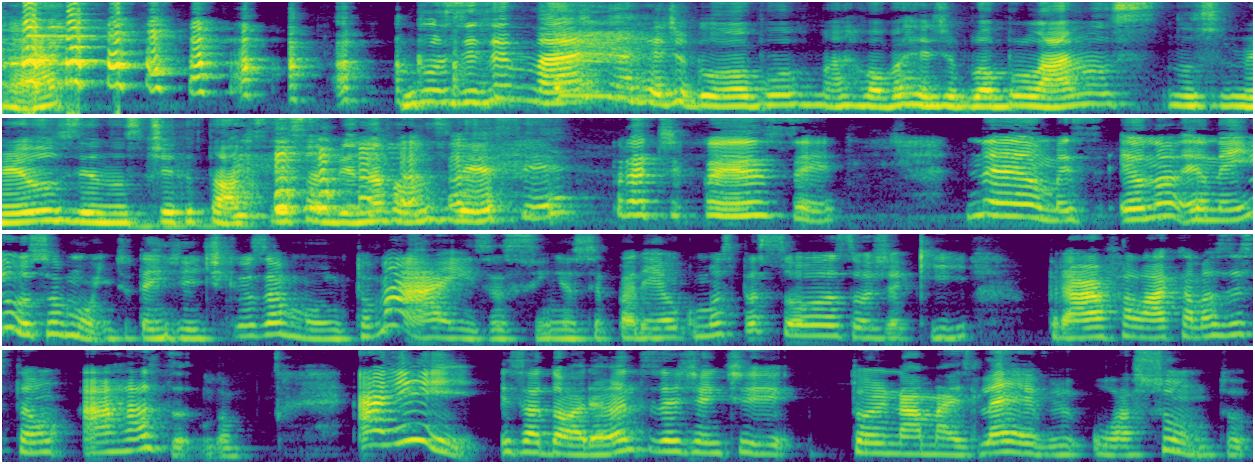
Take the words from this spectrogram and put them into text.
né? Inclusive, marque a Rede Globo, arroba Rede Globo lá nos, nos Reels e nos TikToks da Sabrina. Vamos ver se pra te conhecer. Não, mas eu, não, eu nem uso muito. Tem gente que usa muito mais. Assim, eu separei algumas pessoas hoje aqui para falar que elas estão arrasando. Aí, Isadora, antes da gente tornar mais leve o assunto,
